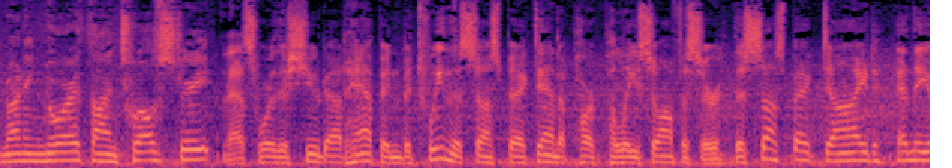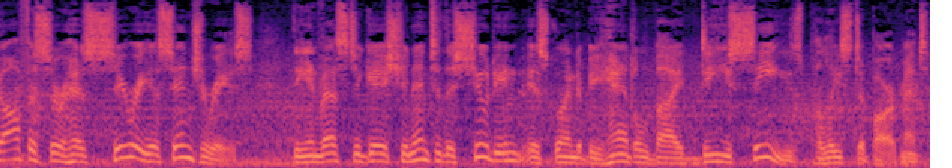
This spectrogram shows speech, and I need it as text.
running north on 12th Street. That's where the shootout happened between the suspect and a park police officer. The suspect died, and the officer has serious injuries. The investigation into the shooting is going to be handled by D.C.'s police department.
